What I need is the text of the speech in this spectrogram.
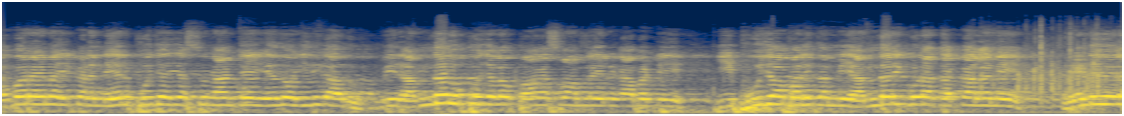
ఎవరైనా ఇక్కడ నేను పూజ చేస్తున్నా అంటే ఏదో ఇది కాదు. మీరందరూ పూజలో భాగస్వాములైన కాబట్టి ఈ పూజా ఫలితం మీ అందరికీ కూడా దక్కాలని రెండు వేల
